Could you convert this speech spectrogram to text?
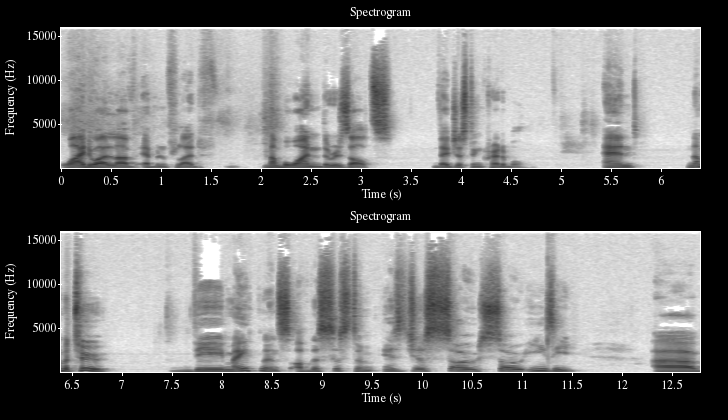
why do I love ebb and flood? Number one, the results. They're just incredible. And number two, the maintenance of the system is just so, so easy. Uh,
